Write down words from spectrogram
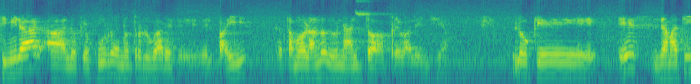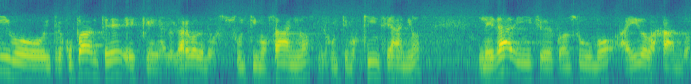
Similar a lo que ocurre en otros lugares del país, estamos hablando de una alta prevalencia. Lo que es llamativo y preocupante es que a lo largo de los últimos años, de los últimos 15 años, la edad de inicio de consumo ha ido bajando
